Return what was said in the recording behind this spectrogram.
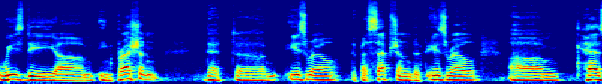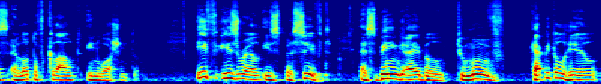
with the um, impression that um, Israel, the perception that Israel um, has a lot of clout in Washington if Israel is perceived as being able to move Capitol Hill,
